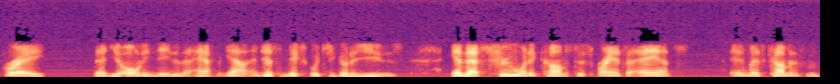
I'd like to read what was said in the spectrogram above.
spray that you only needed a half a gallon and just mix what you're going to use. And that's true when it comes to spraying for ants and when it's coming from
